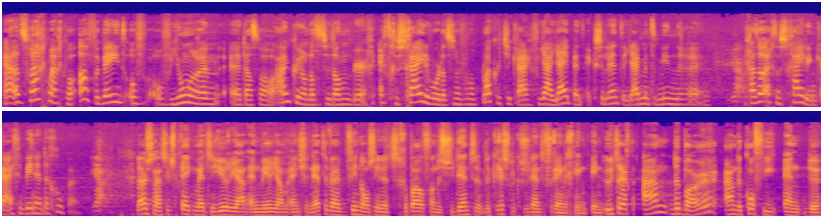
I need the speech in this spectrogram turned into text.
Ja, dat vraag ik me eigenlijk wel af. Ik weet niet of, of jongeren eh, dat wel aankunnen. Omdat ze dan weer echt gescheiden worden. Dat ze een plakkertje krijgen van... ja, jij bent excellent en jij bent de mindere. En Je gaat wel echt een scheiding krijgen binnen de groepen. Ja. Luisteraars, ik spreek met Juriaan en Mirjam en Jeannette. Wij bevinden ons in het gebouw van de, studenten, de Christelijke Studentenvereniging in Utrecht. Aan de bar, aan de koffie en de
